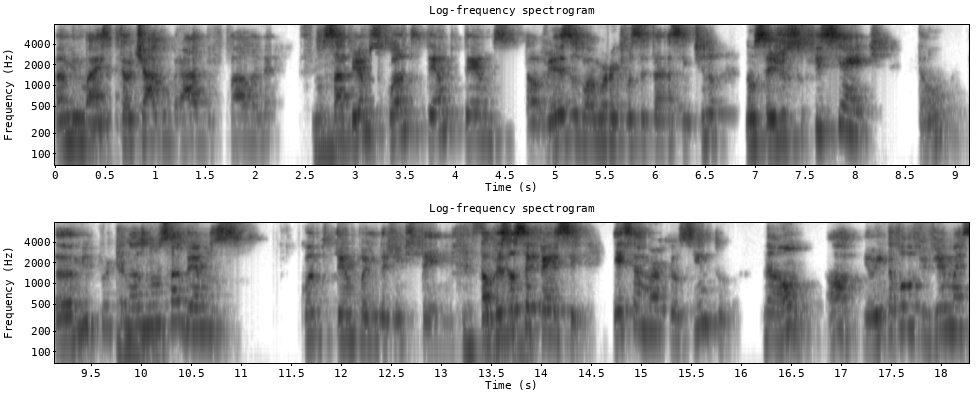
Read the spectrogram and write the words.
Ame mais. Até o Tiago Brado fala, né? Sim. Não sabemos quanto tempo temos. Talvez o amor que você está sentindo não seja o suficiente. Então, ame porque nós não sabemos quanto tempo ainda a gente tem. Isso. Talvez você pense, esse amor que eu sinto, não, ó, eu ainda vou viver mais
